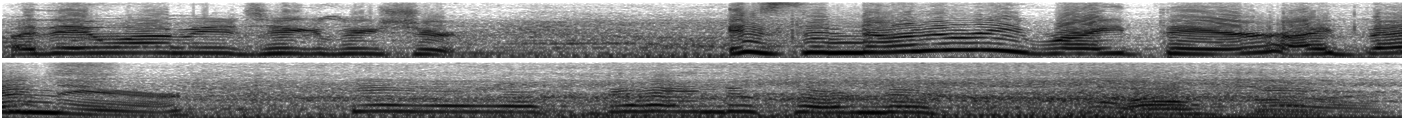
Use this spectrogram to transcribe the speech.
But they want me to take a picture. Is the nunnery right there? I've been there. Yeah, yeah, yeah. Behind the corner. Oh, god.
